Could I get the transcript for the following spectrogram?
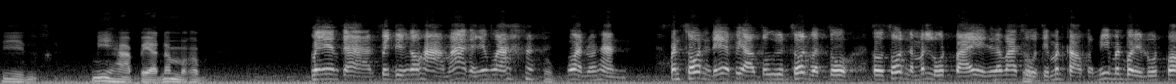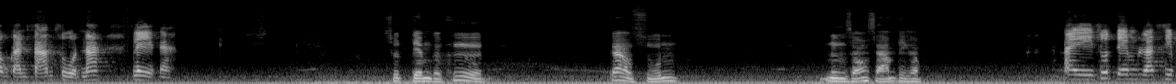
ที่มีหาแปดนั่นป่ะครับ แม่นกาไปดึงเอาหามากกันยังว่าครับ วันวันหัน มันส้นเด้ไปเอาตัวอื่นส้นว่าตัวตัวส้นน่ะมันหลุดไปแต่ว่าสูตรที่มันเก่ากับนี่มันบริรุดพร้อมกันสามสูตรนะเลขอะชุดเต็มก็คือเก้าศูนย์หนึ่งสองสามทีครับ ไอชุดเต็มหลักสิบ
